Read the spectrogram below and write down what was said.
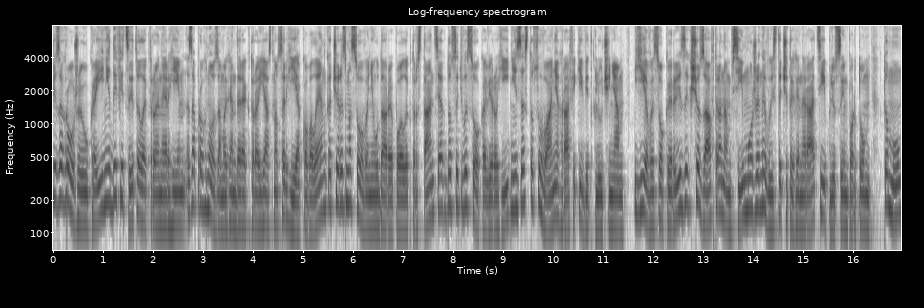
Чи загрожує Україні дефіцит електроенергії? За прогнозами гендиректора Ясно Сергія Коваленка, через масовані удари по електростанціях досить висока вірогідність застосування графіків відключення. Є високий ризик, що завтра нам всім може не вистачити генерації плюс імпорту. Тому,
